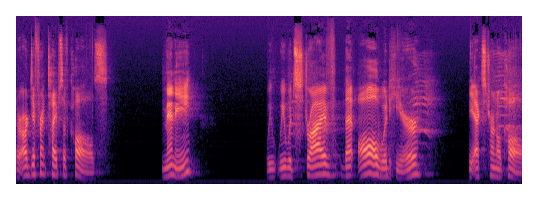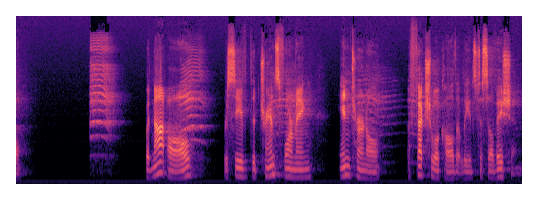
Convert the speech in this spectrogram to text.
There are different types of calls many, we, we would strive that all would hear the external call. But not all received the transforming, internal, effectual call that leads to salvation.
